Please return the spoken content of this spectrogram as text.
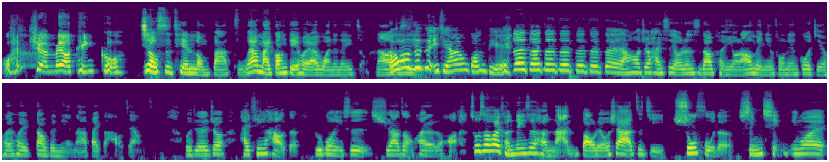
完全没有听过，就是天龙八部，我要买光碟回来玩的那一种，然后哦对对，以前要用光碟，对对对对对对对，然后就还是有认识到朋友，然后每年逢年过节会会道个年啊，拜个好这样子。我觉得就还挺好的。如果你是需要这种快乐的话，出社会肯定是很难保留下自己舒服的心情，因为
